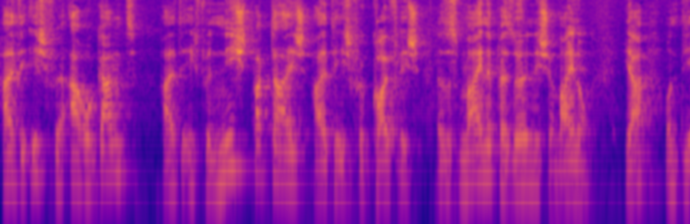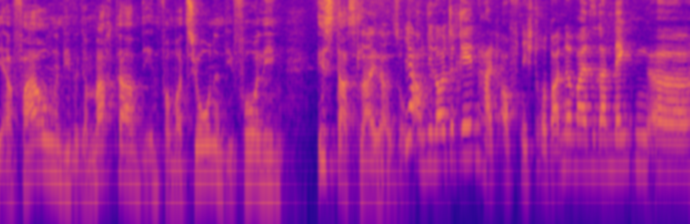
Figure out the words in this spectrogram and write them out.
halte ich für arrogant, halte ich für nicht parteiisch, halte ich für käuflich. Das ist meine persönliche Meinung. Ja? Und die Erfahrungen, die wir gemacht haben, die Informationen, die vorliegen, ist das leider so. Ja, und die Leute reden halt oft nicht drüber, ne? weil sie dann denken, äh,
